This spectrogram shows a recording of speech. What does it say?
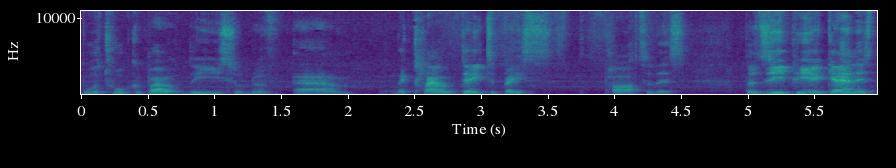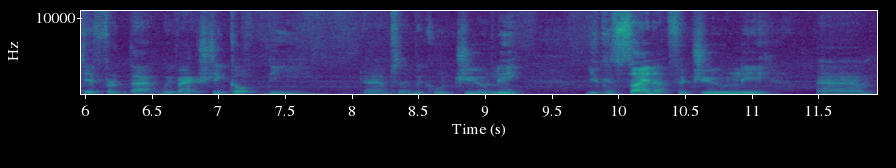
we'll talk about the sort of um, the cloud database part of this. But ZP again is different that we've actually got the um, something we call Julie. You can sign up for Julie um,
